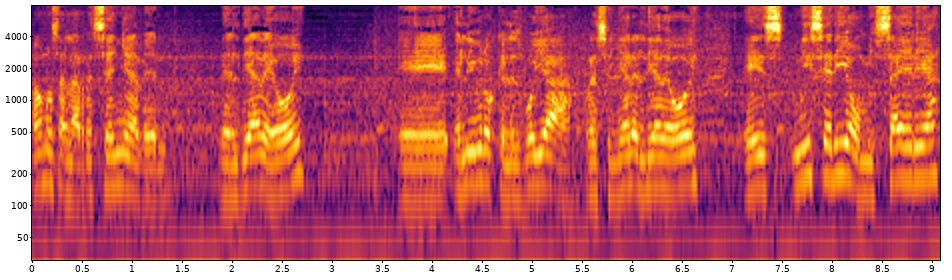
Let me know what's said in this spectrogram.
vamos a la reseña del, día de hoy. Eh, el libro que les voy a reseñar el día de hoy es Misery o Miseria.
